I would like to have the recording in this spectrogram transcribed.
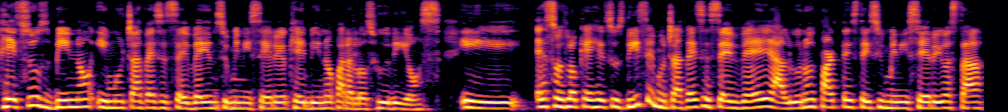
Jesús vino y muchas veces se ve en su ministerio que vino para los judíos. Y eso es lo que Jesús dice. Muchas veces se ve algunas partes de su ministerio está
